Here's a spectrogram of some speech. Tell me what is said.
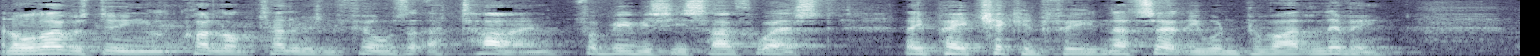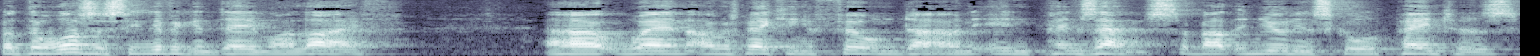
And although I was doing quite a lot of television films at that time for BBC Southwest, they pay chicken feed, and that certainly wouldn't provide a living. But there was a significant day in my life uh, when I was making a film down in Penzance about the Newlyn School of Painters,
